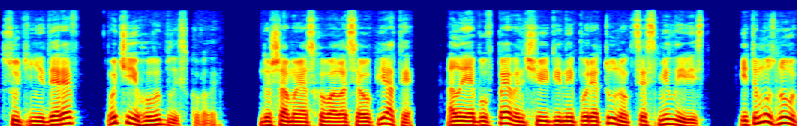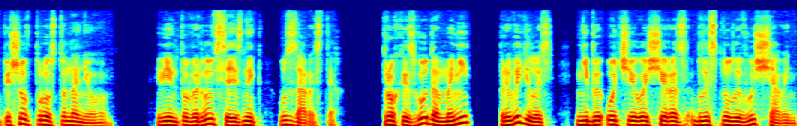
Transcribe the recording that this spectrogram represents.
В сутіні дерев очі його виблискували. Душа моя сховалася у п'яти, але я був певен, що єдиний порятунок це сміливість, і тому знову пішов просто на нього. Він повернувся і зник у заростях. Трохи згодом мені привиділось, ніби очі його ще раз блиснули в гущавині.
